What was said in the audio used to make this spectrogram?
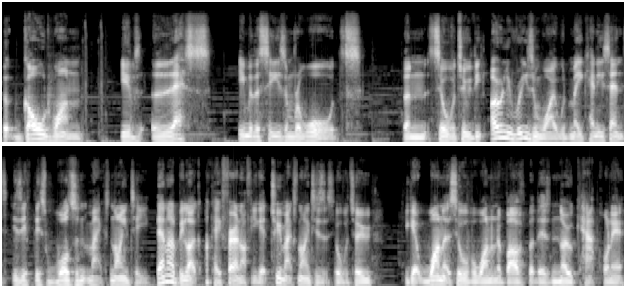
that Gold 1 gives less Team of the Season rewards than Silver 2. The only reason why it would make any sense is if this wasn't max 90. Then I'd be like, okay, fair enough. You get two max 90s at Silver 2. You get one at Silver 1 and above, but there's no cap on it.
